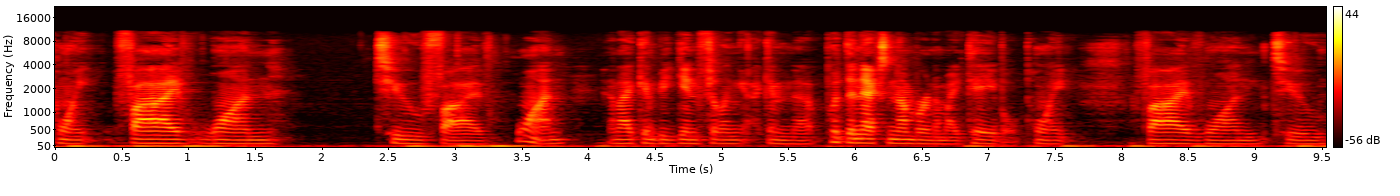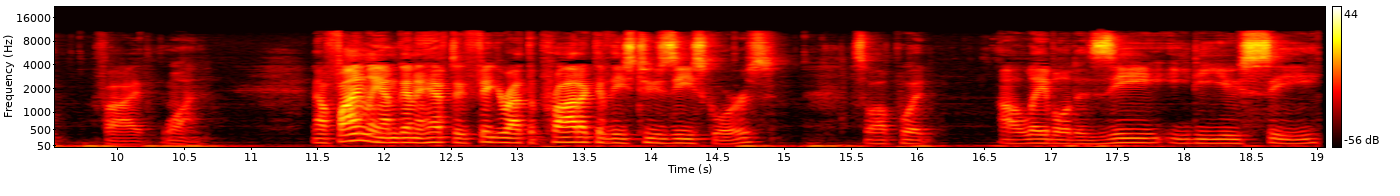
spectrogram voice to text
0.51251 and I can begin filling, I can uh, put the next number into my table, 0.51251. Now finally I'm going to have to figure out the product of these two z-scores. So I'll put, I'll label it as z EDUC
